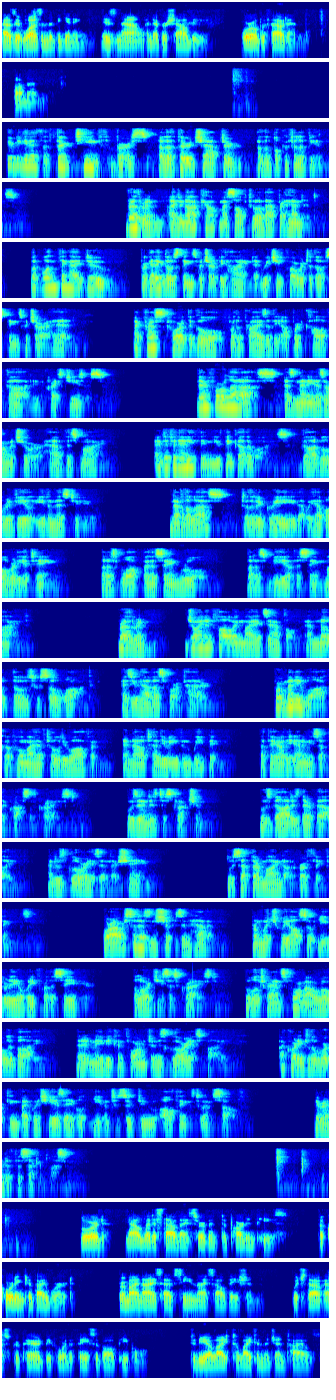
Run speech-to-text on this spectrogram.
as it was in the beginning, is now, and ever shall be, world without end. Amen. Here beginneth the thirteenth verse of the third chapter of the book of Philippians. Brethren, I do not count myself to have apprehended, but one thing I do, forgetting those things which are behind, and reaching forward to those things which are ahead, I press toward the goal for the prize of the upward call of God in Christ Jesus. Therefore let us, as many as are mature, have this mind. And if in anything you think otherwise, God will reveal even this to you. Nevertheless, to the degree that we have already attained, let us walk by the same rule, let us be of the same mind. Brethren, join in following my example, and note those who so walk, as you have us for a pattern. For many walk, of whom I have told you often, and now tell you even weeping, that they are the enemies of the cross of Christ, whose end is destruction, whose God is their belly, and whose glory is in their shame who set their mind on earthly things. For our citizenship is in heaven, from which we also eagerly await for the Saviour, the Lord Jesus Christ, who will transform our lowly body, that it may be conformed to his glorious body, according to the working by which he is able even to subdue all things to himself. Here endeth the second lesson. Lord, now lettest thou thy servant depart in peace, according to thy word. For mine eyes have seen thy salvation, which thou hast prepared before the face of all people, to be a light to lighten the Gentiles,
